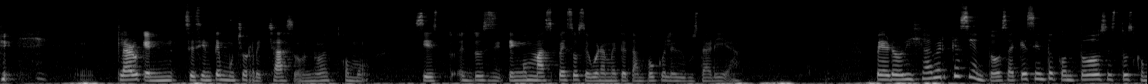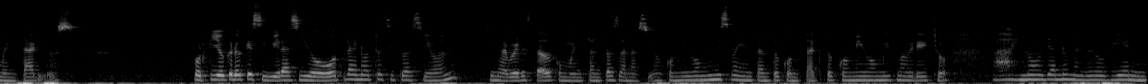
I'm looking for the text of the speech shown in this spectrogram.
claro que se siente mucho rechazo, ¿no? Es como, si esto, entonces si tengo más peso seguramente tampoco les gustaría. Pero dije, a ver qué siento, o sea, qué siento con todos estos comentarios. Porque yo creo que si hubiera sido otra en otra situación, sin haber estado como en tanta sanación conmigo misma y en tanto contacto conmigo misma, hubiera dicho, ay no, ya no me veo bien.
